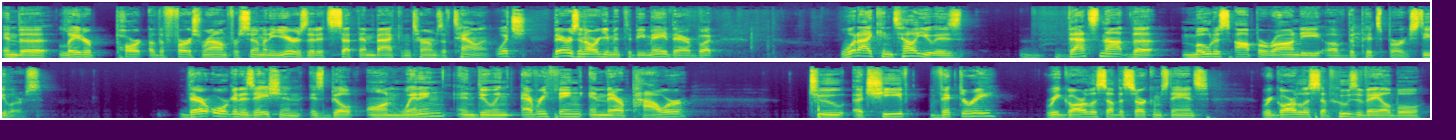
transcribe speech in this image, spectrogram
in the later part of the first round for so many years that it's set them back in terms of talent, which there's an argument to be made there. But what I can tell you is that's not the modus operandi of the Pittsburgh Steelers. Their organization is built on winning and doing everything in their power to achieve victory, regardless of the circumstance, regardless of who's available,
